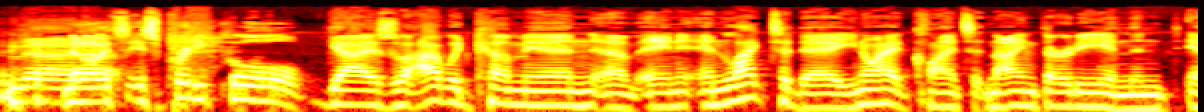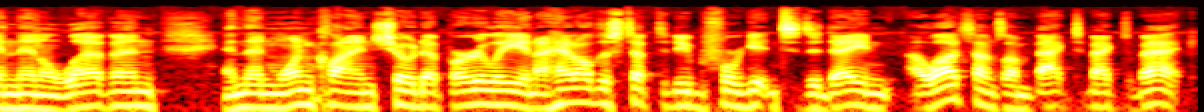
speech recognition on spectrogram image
no, no, it's it's pretty cool, guys. I would come in um, and and like today, you know, I had clients at nine thirty and then and then eleven, and then one client showed up early, and I had all this stuff to do before getting to today. And a lot of times I'm back to back to back,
